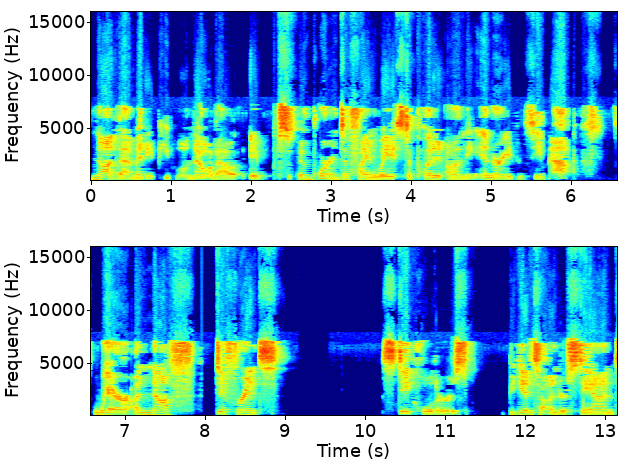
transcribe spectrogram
not that many people know about, it's important to find ways to put it on the interagency map where enough different stakeholders begin to understand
